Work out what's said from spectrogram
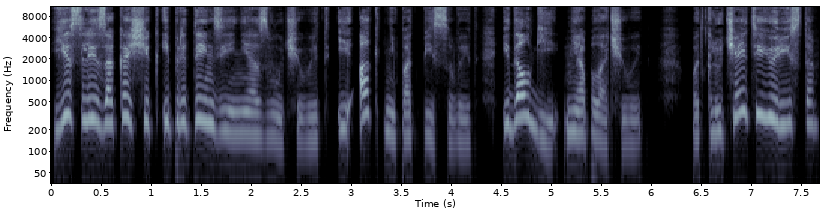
Если заказчик и претензии не озвучивает, и акт не подписывает, и долги не оплачивает, подключайте юриста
